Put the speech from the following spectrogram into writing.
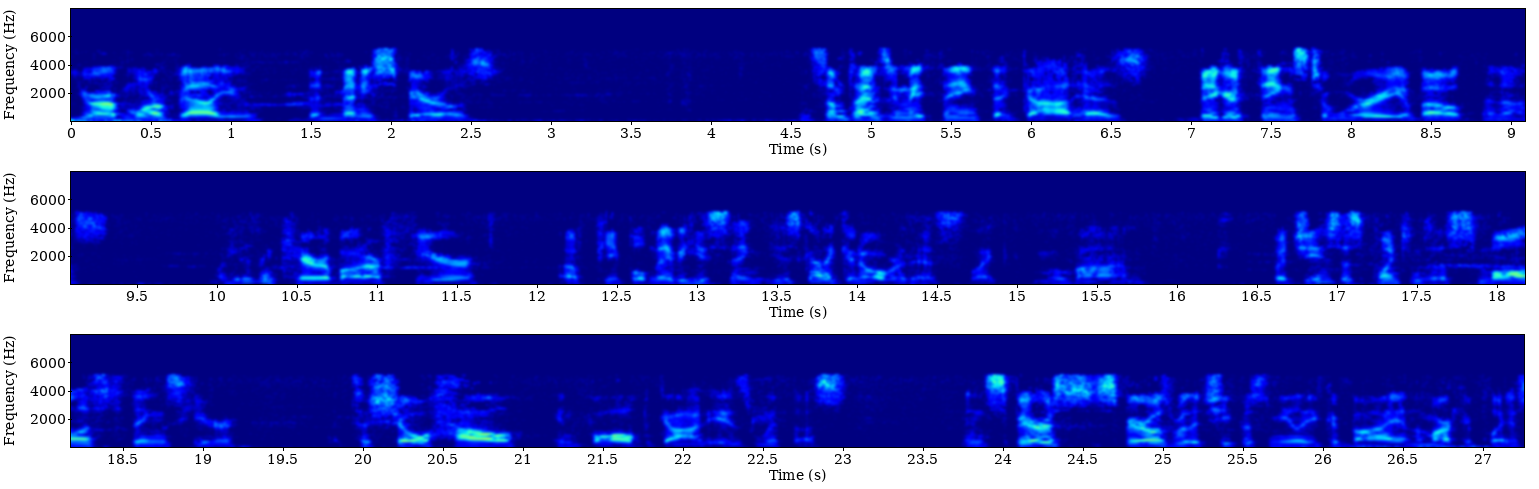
You are of more value than many sparrows. And sometimes we may think that God has bigger things to worry about than us. Well, He doesn't care about our fear of people. Maybe He's saying, you just got to get over this. Like, move on. But Jesus is pointing to the smallest things here to show how involved God is with us. And sparrows, sparrows were the cheapest meal you could buy in the marketplace.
